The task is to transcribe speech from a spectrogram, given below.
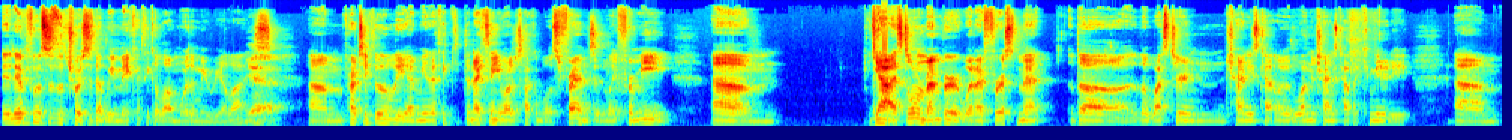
it influences the choices that we make. I think a lot more than we realize. Yeah. Um, particularly, I mean, I think the next thing you want to talk about is friends, and like for me, um, yeah, I still remember when I first met the the Western Chinese Catholic, the London Chinese Catholic community, um,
